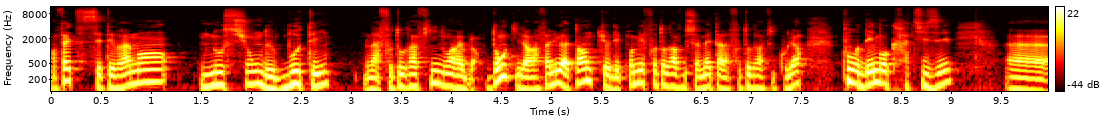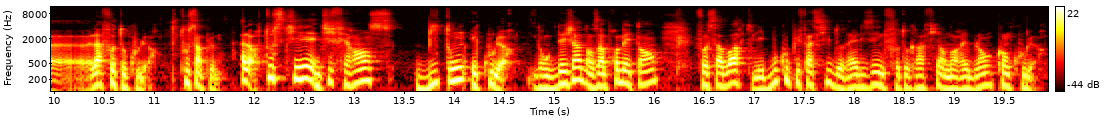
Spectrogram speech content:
En fait, c'était vraiment notion de beauté, la photographie noir et blanc. Donc, il aura fallu attendre que des premiers photographes se mettent à la photographie couleur pour démocratiser euh, la photo couleur, tout simplement. Alors, tout ce qui est différence biton et couleur. Donc déjà, dans un premier temps, il faut savoir qu'il est beaucoup plus facile de réaliser une photographie en noir et blanc qu'en couleur.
